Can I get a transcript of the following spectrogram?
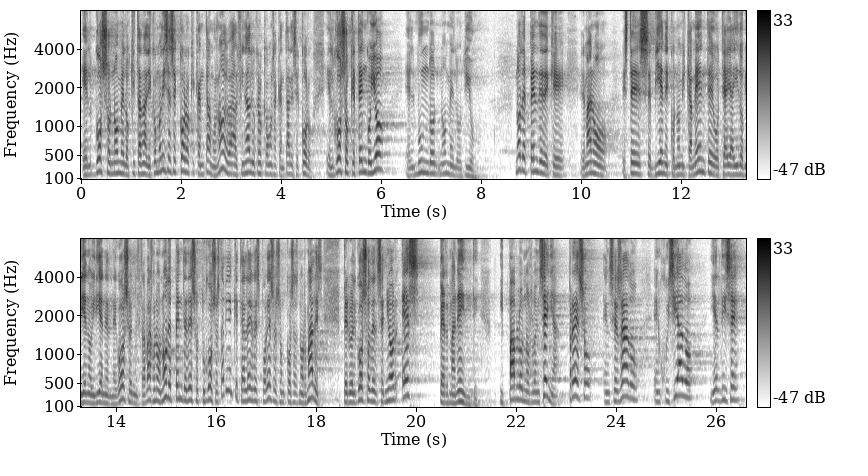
el gozo no me lo quita nadie. Como dice ese coro que cantamos, ¿no? Al final yo creo que vamos a cantar ese coro. El gozo que tengo yo, el mundo no me lo dio. No depende de que, hermano, estés bien económicamente o te haya ido bien hoy día en el negocio, en el trabajo. No, no depende de eso tu gozo. Está bien que te alegres por eso, son cosas normales, pero el gozo del Señor es permanente. Y Pablo nos lo enseña, preso, encerrado, enjuiciado, y él dice,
